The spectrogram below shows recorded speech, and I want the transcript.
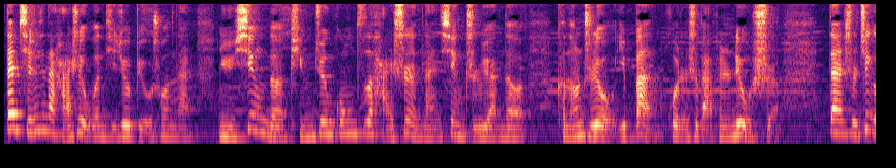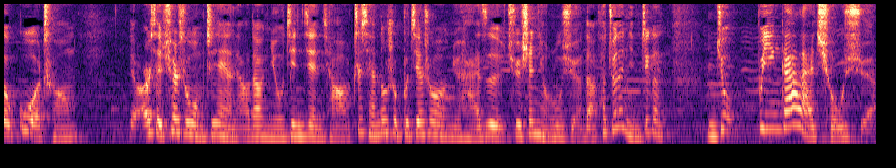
但其实现在还是有问题，就是比如说男女性的平均工资还是男性职员的可能只有一半或者是百分之六十，但是这个过程。而且确实，我们之前也聊到牛津、剑桥，之前都是不接受女孩子去申请入学的。他觉得你这个，你就不应该来求学。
